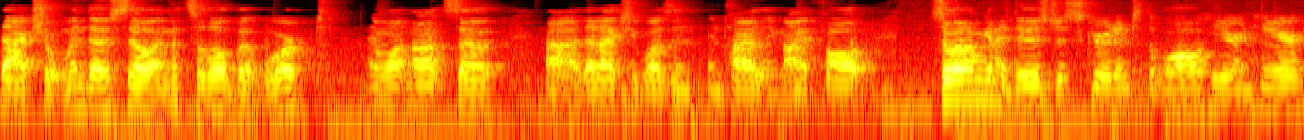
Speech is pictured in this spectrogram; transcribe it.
the actual windowsill, and it's a little bit warped and whatnot. So uh, that actually wasn't entirely my fault. So what I'm gonna do is just screw it into the wall here and here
